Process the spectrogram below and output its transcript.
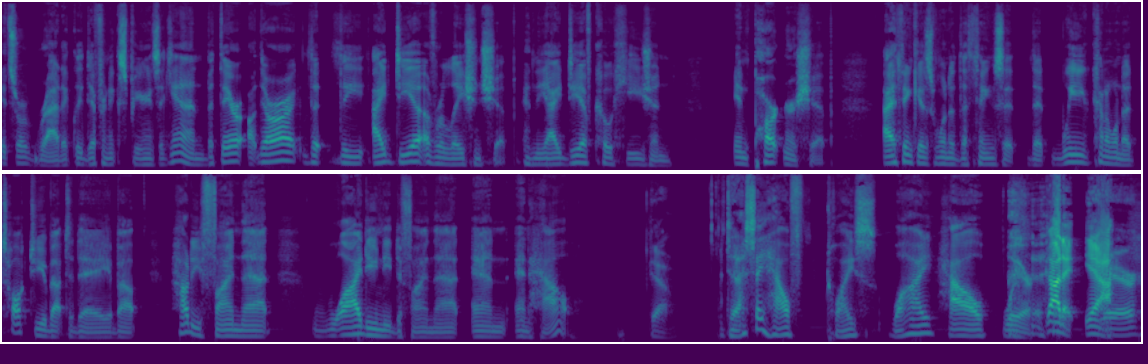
it's a radically different experience again. But there, there are the the idea of relationship and the idea of cohesion in partnership. I think is one of the things that that we kind of want to talk to you about today. About how do you find that? Why do you need to find that? And and how? Yeah. Did I say how twice. Why? How? Where? Got it. Yeah. Where?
